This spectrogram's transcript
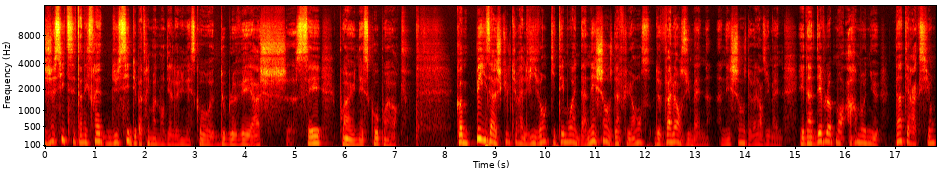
je cite, c'est un extrait du site du patrimoine mondial de l'UNESCO, whc.unesco.org comme paysage culturel vivant qui témoigne d'un échange d'influences, de valeurs humaines, échange de valeurs humaines, et d'un développement harmonieux d'interaction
